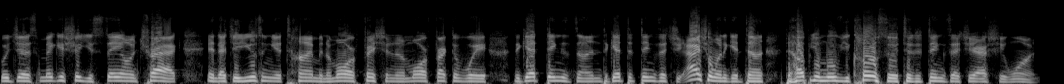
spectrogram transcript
with just making sure you stay on track and that you're using your time in a more efficient and a more effective way to get things done, to get the things that you actually want to get done, to help you move you closer to the things that you actually want.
